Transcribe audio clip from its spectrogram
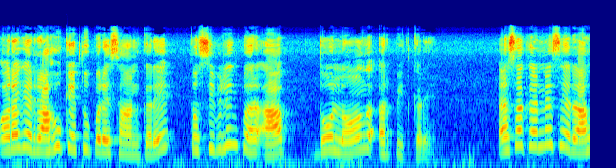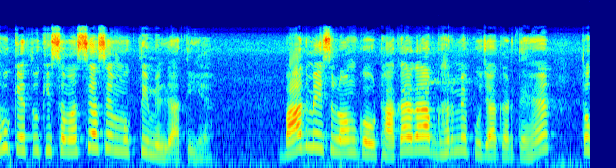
और अगर राहु केतु परेशान करे तो शिवलिंग पर आप दो लौंग अर्पित करें। ऐसा करने से राहु केतु की समस्या से मुक्ति मिल जाती है। बाद में इस लौंग को उठाकर अगर आप घर में पूजा करते हैं तो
